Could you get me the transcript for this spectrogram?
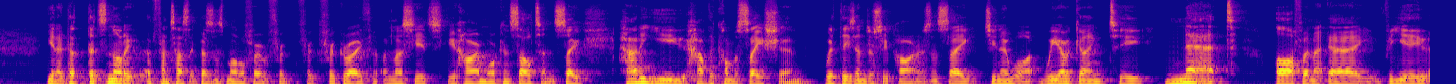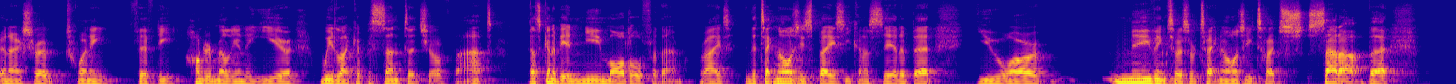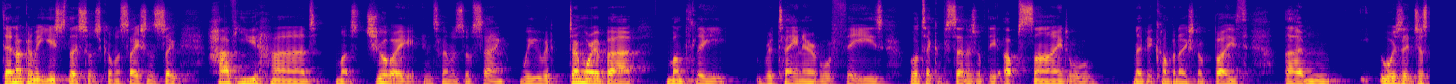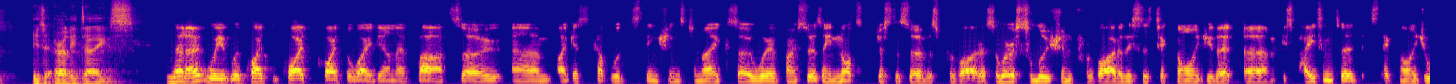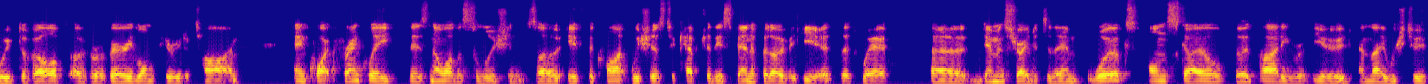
you know that that's not a, a fantastic business model for, for for, for growth unless you, you hire more consultants. So how do you have the conversation with these industry partners and say, do you know what we are going to net off an, uh, for you an extra 20, 50, 100 million a year. We'd like a percentage of that. That's going to be a new model for them, right? In the technology space, you kind of see it a bit. You are moving to a sort of technology type setup, but they're not going to be used to those sorts of conversations. So have you had much joy in terms of saying we would don't worry about monthly retainer or fees. We'll take a percentage of the upside or maybe a combination of both. Um, or is it just is it early days? No, no, we, are quite quite quite the way down that path. So um, I guess a couple of distinctions to make. So we're most certainly not just a service provider. So we're a solution provider. This is technology that um, is patented. It's technology we've developed over a very long period of time. And quite frankly, there's no other solution. So if the client wishes to capture this benefit over here that we're uh, demonstrated to them works on scale, third party reviewed, and they wish to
